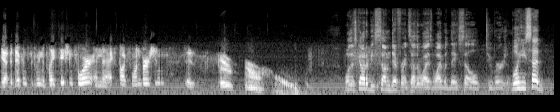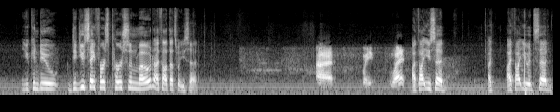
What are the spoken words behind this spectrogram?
Yeah, the difference between the PlayStation 4 and the Xbox One version is Well, there's got to be some difference. Otherwise, why would they sell two versions? Well, he said you can do. Did you say first person mode? I thought that's what you said. uh, wait, what? I thought you said. I I thought you had said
